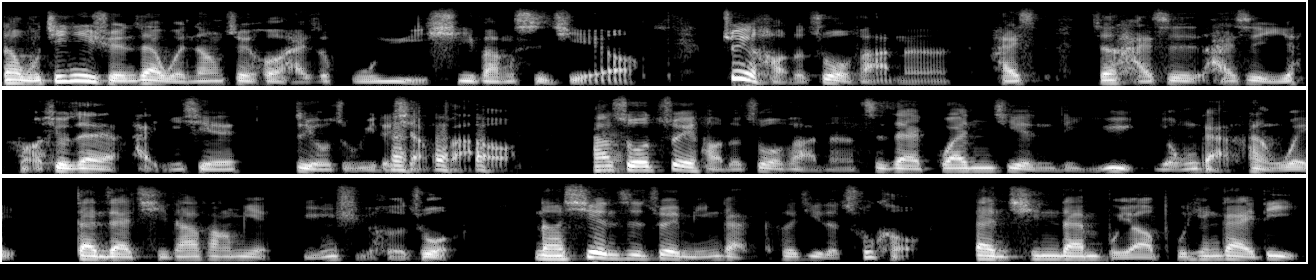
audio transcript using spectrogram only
那我经济学在文章最后还是呼吁西方世界哦，最好的做法呢，还是这还是还是一样，就在喊一些自由主义的想法哦。他说，最好的做法呢，是在关键领域勇敢捍卫。但在其他方面允许合作，那限制最敏感科技的出口，但清单不要铺天盖地。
